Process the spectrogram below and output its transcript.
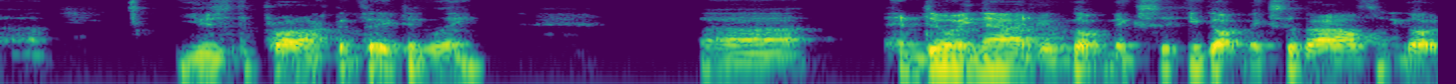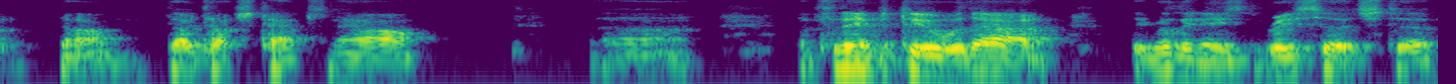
uh, use the product effectively. Uh, and doing that, you've got mixer, you've got mixer valves, and you've got um, no touch taps now. Uh, and for them to deal with that, it really needs research to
